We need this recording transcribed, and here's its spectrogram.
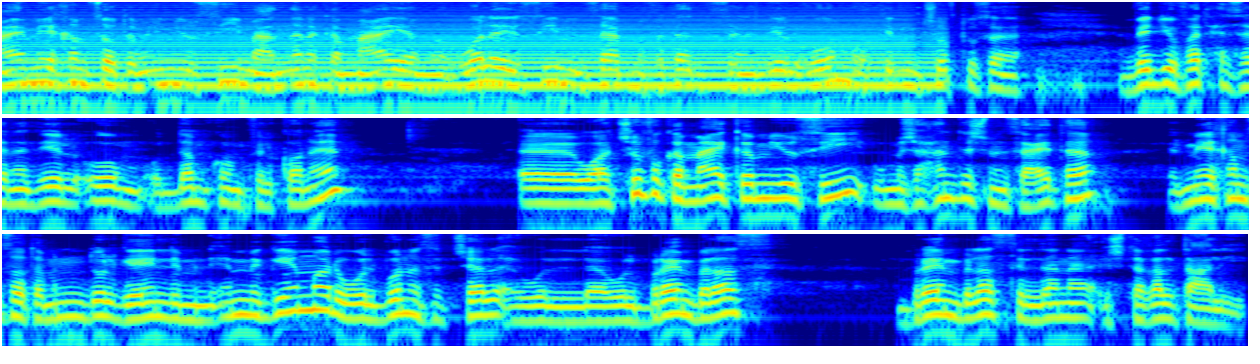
معايا 185 UC مع إن أنا كان معايا ولا UC من ساعة ما فتحت صناديق ال AWM وأكيد شفتوا. فيديو فتح صناديق ال AWM قدامكم في القناة. أه وهتشوفوا كان معايا كام UC ومش هحدش من ساعتها. ال 185 دول جايين لي من Mgamer وال bonus تشال وال... وال Prime Plus Prime Plus اللي أنا اشتغلت عليه.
